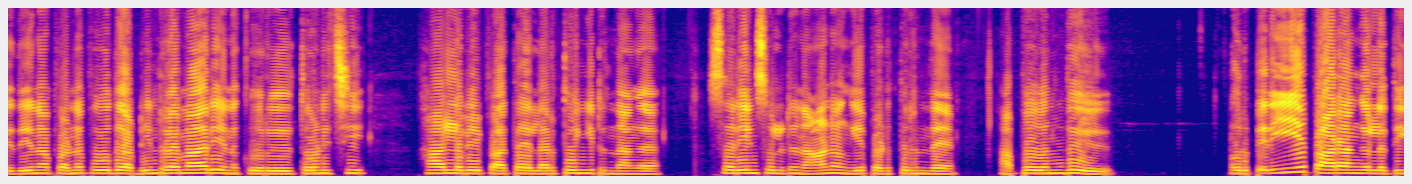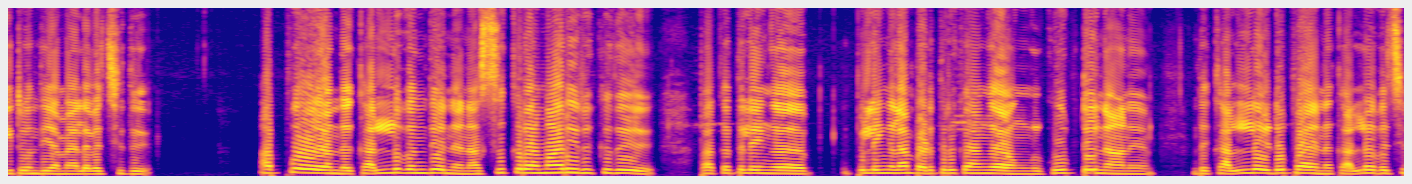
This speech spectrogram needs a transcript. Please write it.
எதேனா பண்ண போகுது? அப்படின்ற மாதிரி எனக்கு ஒரு தோணிச்சு. ஹாலில் போய் பார்த்தா எல்லோரும் தூங்கிட்டு இருந்தாங்க. சரின்னு சொல்லிட்டு நானும் அங்கேயே படுத்திருந்தேன். அப்போ வந்து ஒரு பெரிய பாறாங்கல்ல தூக்கிட்டு வந்து என் மேலே வச்சுது. அப்போ அந்த கல் வந்து என்னை நசுக்கிற மாதிரி இருக்குது. பக்கத்தில் எங்கள் பிள்ளைங்கள்லாம் படுத்திருக்காங்க. அவங்க கூப்பிட்டு நான் இந்த கல்லை எடுப்பா என்னை கல்லை வச்சு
